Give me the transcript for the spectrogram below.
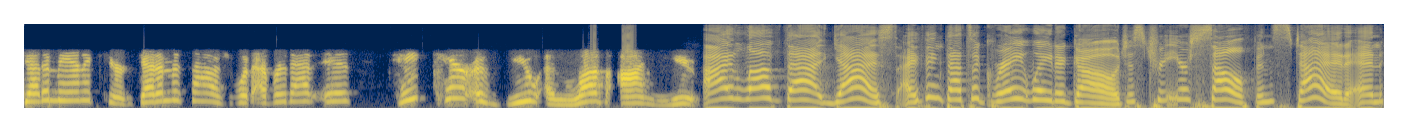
Get a manicure, get a massage, whatever that is take care of you and love on you. I love that. Yes. I think that's a great way to go. Just treat yourself instead. And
